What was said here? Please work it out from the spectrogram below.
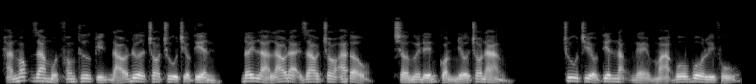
Hắn móc ra một phong thư kín đáo đưa cho chu triều tiên, đây là lao đại giao cho a tẩu, chờ ngươi đến còn nhớ cho nàng. Chu triều tiên nặng nề mà vô vô lý phú,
